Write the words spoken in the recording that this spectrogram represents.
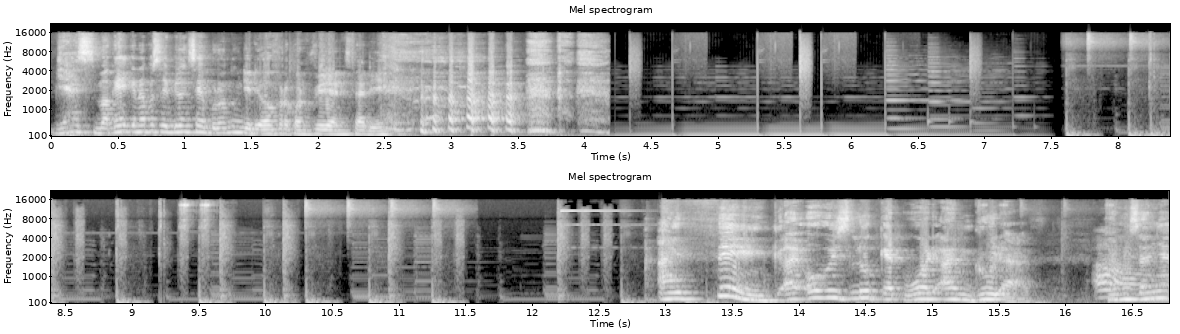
Yes, makanya kenapa saya bilang saya beruntung jadi overconfidence tadi. I think I always look at what I'm good at. Kayak Ah. misalnya,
